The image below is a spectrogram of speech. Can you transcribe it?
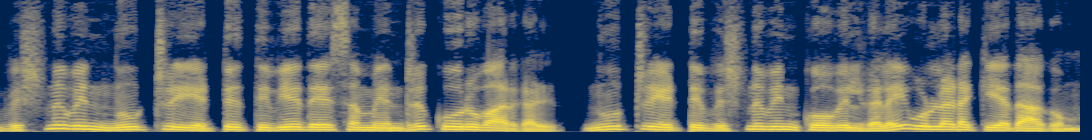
விஷ்ணுவின் நூற்று எட்டு திவ்யதேசம் என்று கூறுவார்கள். நூற்று எட்டு விஷ்ணுவின் கோவில்களை உள்ளடக்கியதாகும்.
